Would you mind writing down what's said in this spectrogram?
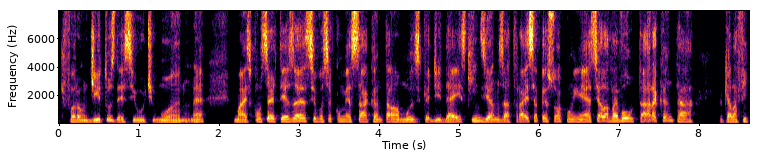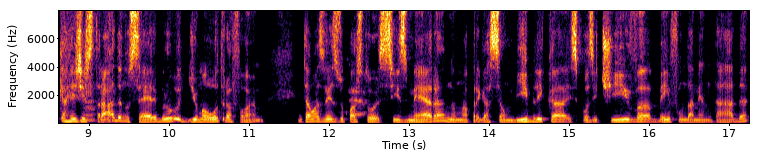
que foram ditos nesse último ano, né? Mas com certeza, se você começar a cantar uma música de 10, 15 anos atrás, se a pessoa conhece, ela vai voltar a cantar, porque ela fica registrada uhum. no cérebro de uma outra forma. Então, às vezes, o pastor se esmera numa pregação bíblica, expositiva, bem fundamentada,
